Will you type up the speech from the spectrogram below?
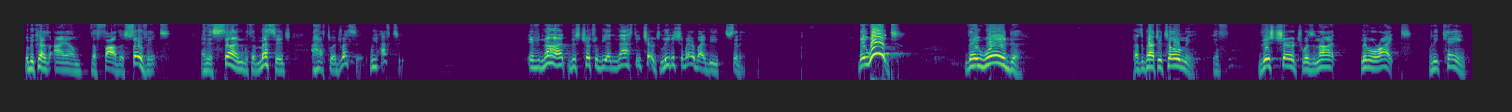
But because I am the Father's servant and his son with a message, I have to address it. We have to. If not, this church would be a nasty church. Leadership, everybody be sinning. They would. They would. Pastor Patrick told me if this church was not living right when he came,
